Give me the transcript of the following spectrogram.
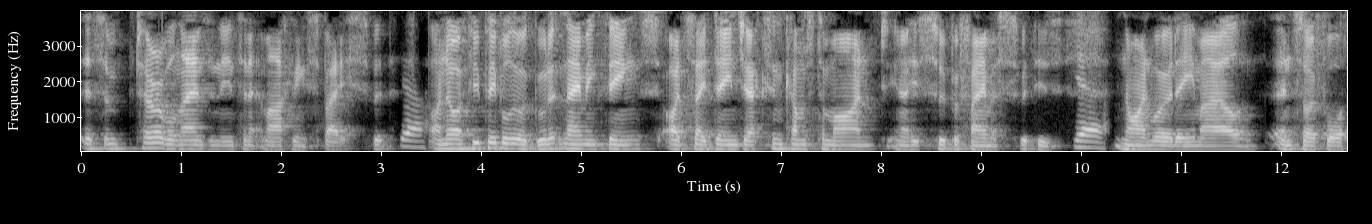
There's some terrible names in the internet marketing space, but yeah. I know a few people who are good at naming things. I'd say Dean Jackson comes to mind. You know, he's super famous with his yeah. nine word email and, and so forth.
